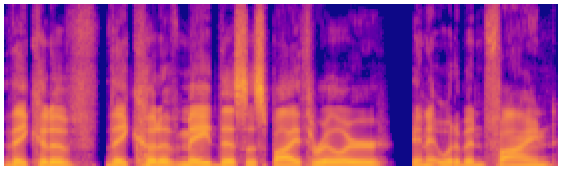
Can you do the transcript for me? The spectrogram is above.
They could have they could have made this a spy thriller and it would have been fine.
